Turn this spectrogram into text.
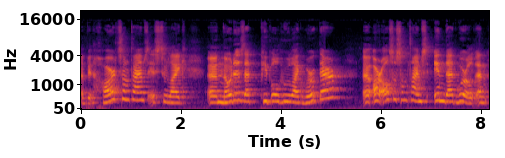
a bit hard sometimes is to like uh, notice that people who like work there uh, are also sometimes in that world and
